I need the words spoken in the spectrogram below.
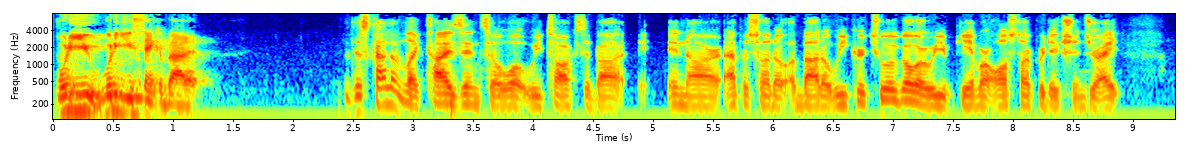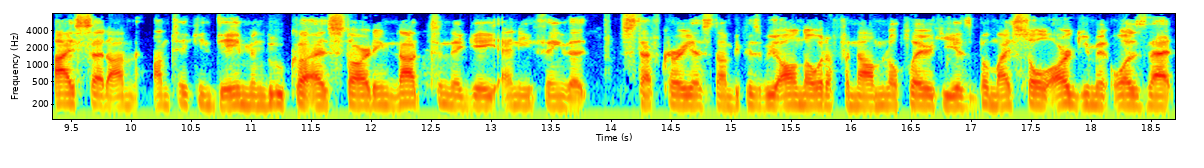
What do you what do you think about it? This kind of like ties into what we talked about in our episode about a week or two ago where we gave our all-star predictions, right? I said I'm I'm taking Dame and Luka as starting, not to negate anything that Steph Curry has done because we all know what a phenomenal player he is. But my sole argument was that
